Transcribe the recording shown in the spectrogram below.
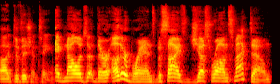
uh, division team. acknowledge that there are other brands besides just Raw and SmackDown.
